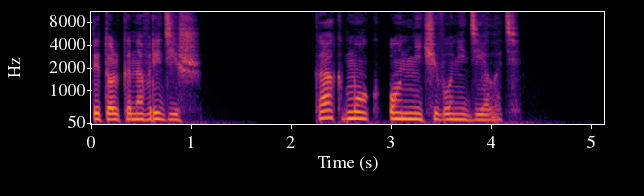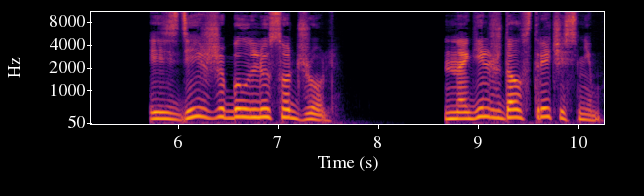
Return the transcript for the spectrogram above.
ты только навредишь». Как мог он ничего не делать? И здесь же был Люсо Джоль. Нагиль ждал встречи с ним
